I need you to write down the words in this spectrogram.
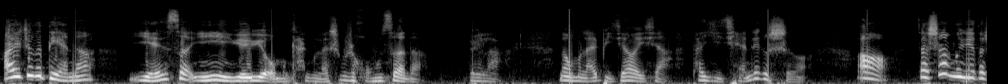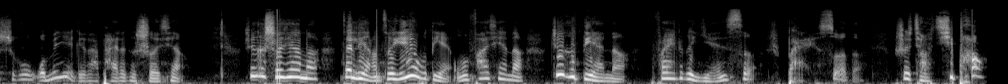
而且这个点呢，颜色隐隐约约，我们看出来是不是红色的？对了，那我们来比较一下他以前这个舌啊。在上个月的时候，我们也给他拍了个舌象。这个舌象呢，在两侧也有点。我们发现呢，这个点呢，发现这个颜色是白色的，是小气泡。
